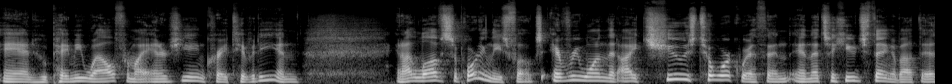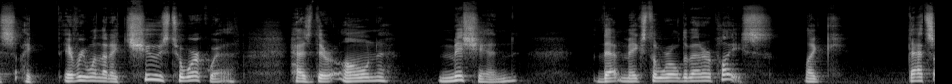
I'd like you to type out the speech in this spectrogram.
and who pay me well for my energy and creativity and and I love supporting these folks. Everyone that I choose to work with, and, and that's a huge thing about this, I, everyone that I choose to work with has their own mission that makes the world a better place. Like that's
